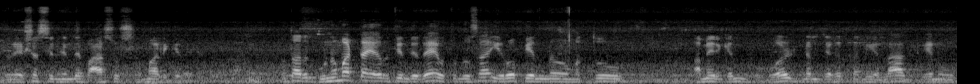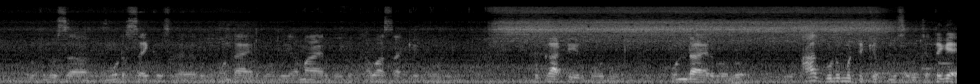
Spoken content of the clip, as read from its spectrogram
ಇದರ ಯಶಸ್ಸಿನ ಹಿಂದೆ ಭಾಳಷ್ಟು ಶ್ರಮ ಅಡಗಿದೆ. ಮತ್ತು ಅದರ ಗುಣಮಟ್ಟ ಯಾವ ತಿಂದಿದೆ ಇವತ್ತು ದಿವಸ ಯುರೋಪಿಯನ್ ಮತ್ತು ಅಮೇರಿಕನ್ ವರ್ಲ್ಡ್ನಲ್ಲಿ ಜಗತ್ತಿನಲ್ಲಿ ಎಲ್ಲ ಏನು ಇವತ್ತು ದಿವಸ ಮೋಟರ್ ಸೈಕಲ್ಸ್ ಅದು ಹೋಂಡಾ ಇರ್ಬೋದು ಯಮ ಇರ್ಬೋದು ಕವಾಸಾಕಿ ಇರ್ಬೋದು ಬುಕಾಟಿ ಇರ್ಬೋದು ಹುಂಡಾ ಇರ್ಬೋದು, ಆ ಗುಣಮಟ್ಟಕ್ಕೆ ಕುಣಿಸೋದ್ರ ಜೊತೆಗೆ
